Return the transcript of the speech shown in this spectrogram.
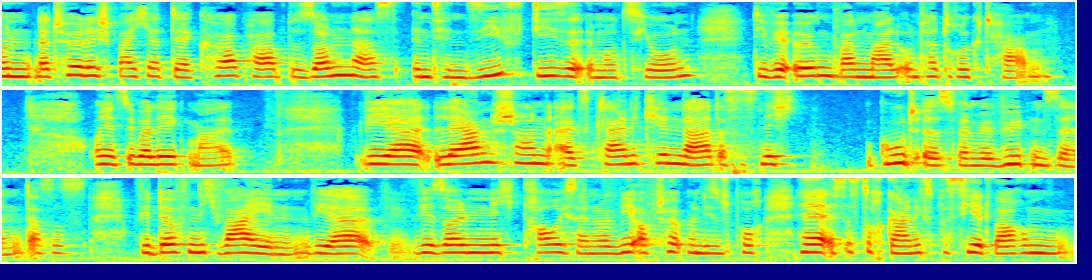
Und natürlich speichert der Körper besonders intensiv diese Emotionen, die wir irgendwann mal unterdrückt haben. Und jetzt überleg mal, wir lernen schon als kleine Kinder, dass es nicht gut ist, wenn wir wütend sind, dass es, wir dürfen nicht weinen, wir, wir sollen nicht traurig sein. Oder wie oft hört man diesen Spruch, hey, es ist doch gar nichts passiert, warum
